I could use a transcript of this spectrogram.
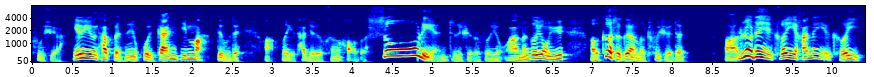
出血啊，因为因为它本身又会肝经嘛，对不对啊？所以它就有很好的收敛止血的作用啊，能够用于啊各式各样的出血症啊，热症也可以，寒症也可以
